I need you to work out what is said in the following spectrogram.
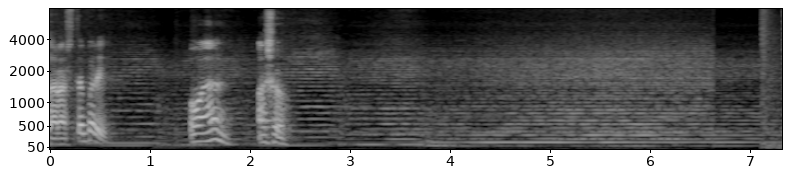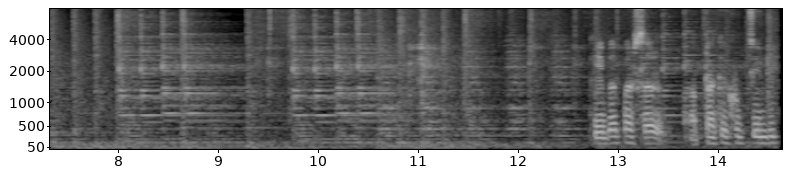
স্যার আসতে পারি? ও হ্যাঁ আসো। ব্যাপার স্যার আপনাকে খুব চিন্তিত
